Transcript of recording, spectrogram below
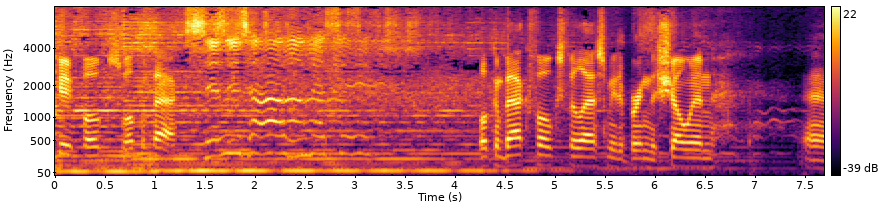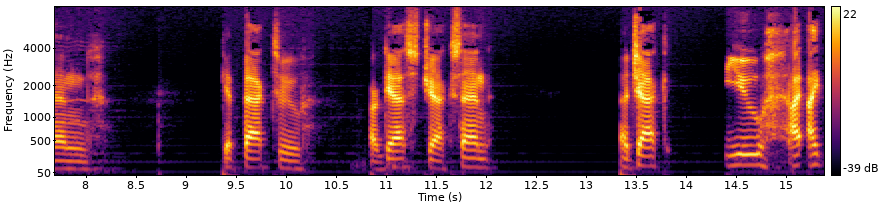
Okay, folks, welcome back. sent out a message. Welcome back, folks. Phil asked me to bring the show in and get back to our guest, Jack Sen. Uh, Jack, you, I, I,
